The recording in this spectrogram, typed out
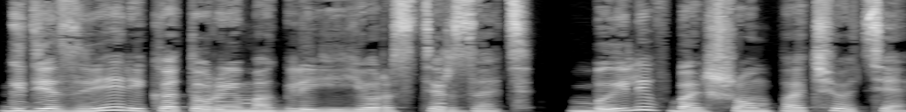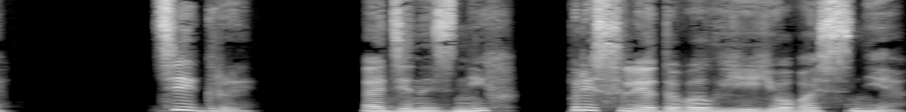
где звери, которые могли ее растерзать, были в большом почете. Тигры. Один из них преследовал ее во сне.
